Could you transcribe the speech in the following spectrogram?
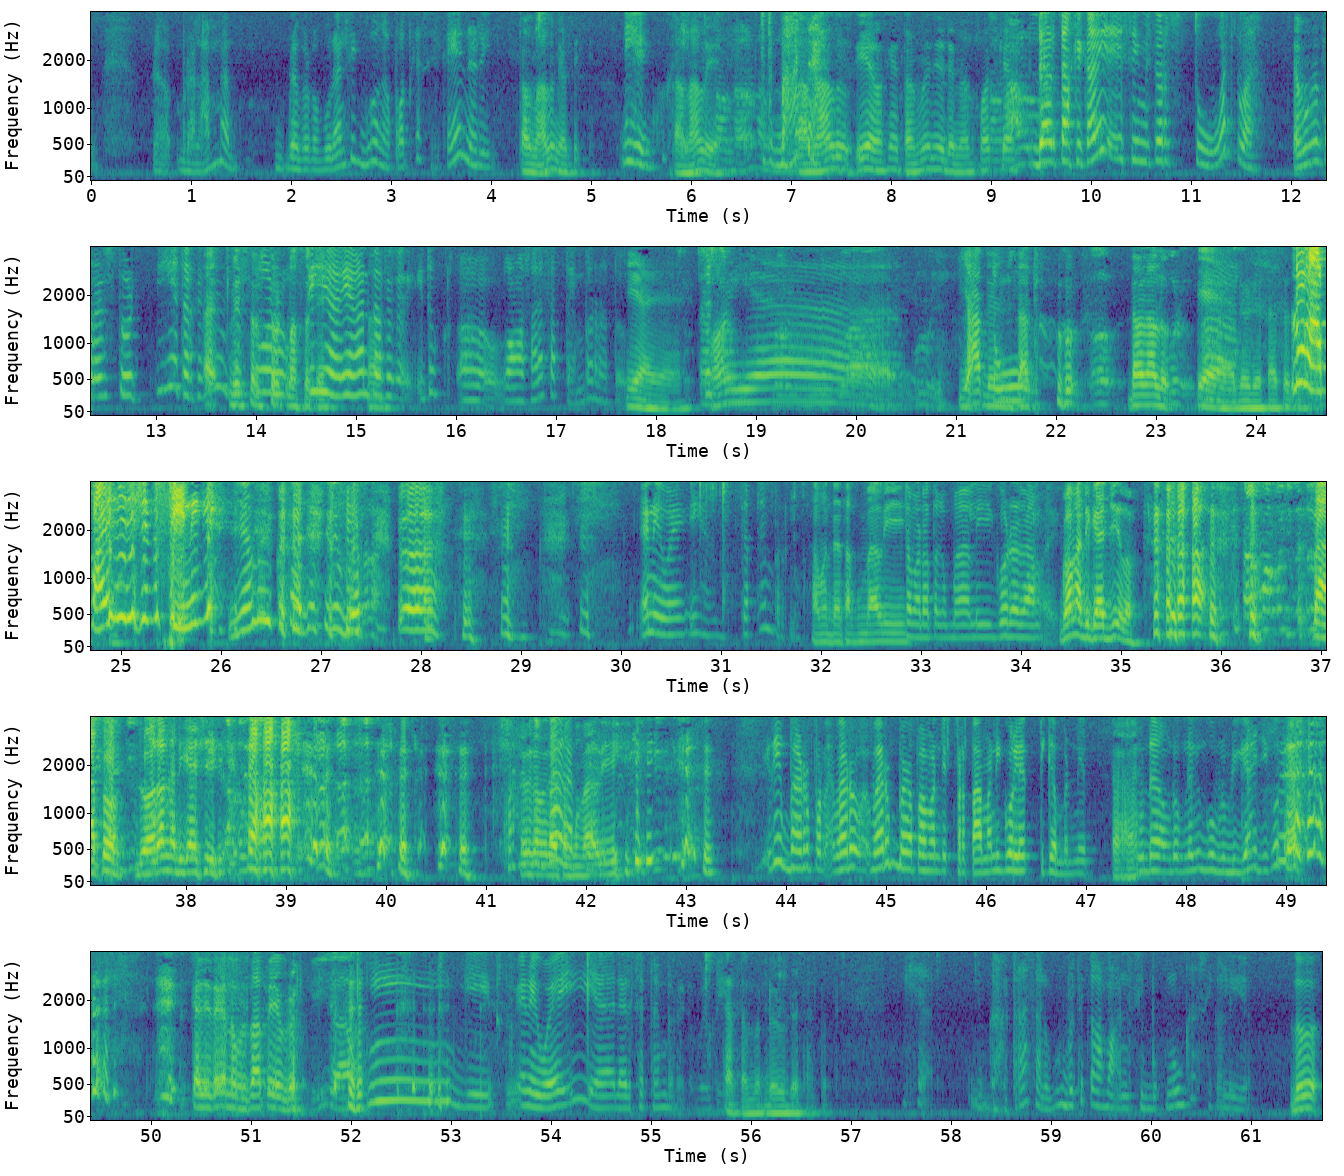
udah, udah lama, udah berapa bulan sih gua nggak podcast ya? Kayaknya dari tahun lalu gak sih iya gua tahun lalu ya tahun lalu cepet banget. tahun lalu iya makanya tahun lalu dia udah nggak podcast Dari terakhir kali si Mr. Stewart lah. emang kan terakhir Stuart Iya terakhir Eh, kali Mr. Stewart maksudnya? Iya iya kan Ah. terakhir kali itu eh, kalau nggak salah September atau iya iya Terus- oh iya 2020 ya Satu. 2001 oh tahun lalu iya 2021 Lu ngapain sih di situ sini? Ki? iya lu ikut aja sini bro anyway, iya September lu. selamat datang kembali Selamat datang kembali. Gua udah lama. gua nggak digaji loh sama aku juga nah tuh gaji, dua orang nggak digaji Kurang selamat datang ya. kembali Ini baru per- baru baru berapa menit pertama nih gue lihat tiga menit. Ah. Udah udah lagi gue belum digaji kok. kan itu kan nomor satu ya bro iya hmm, gitu. Anyway, ya dari September ya. September 2021 Iya, gak terasa loh. Gue berarti kelamaan sibuk nugas sih kali ya. Lu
